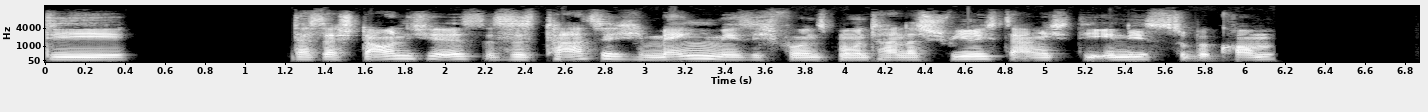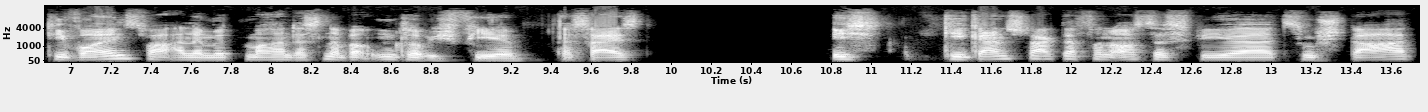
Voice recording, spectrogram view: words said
die, das Erstaunliche ist, es ist tatsächlich mengenmäßig für uns momentan das Schwierigste eigentlich, die Indies zu bekommen. Die wollen zwar alle mitmachen, das sind aber unglaublich viel. Das heißt, ich gehe ganz stark davon aus, dass wir zum Start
